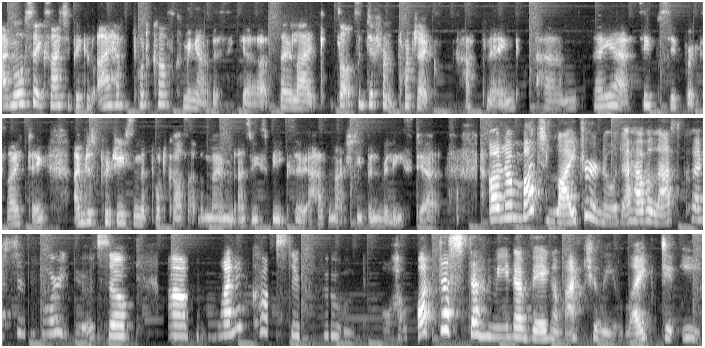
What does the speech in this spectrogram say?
I'm also excited because I have a podcast coming out this year. So, like, lots of different projects happening. Um, so, yeah, super, super exciting. I'm just producing the podcast at the moment as we speak, so it hasn't actually been released yet. On a much lighter note, I have a last question for you. So, um, when it comes to food, what does Tahmeena Begum actually like to eat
